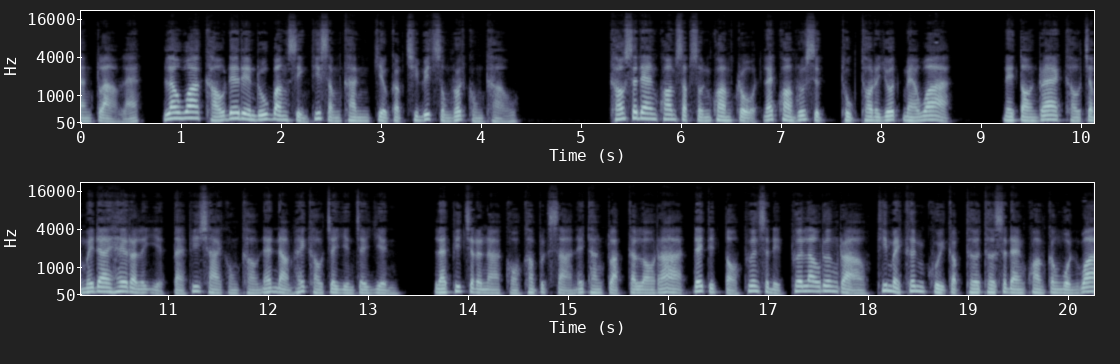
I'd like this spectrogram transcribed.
ดังกล่าวและเล่าว่าเขาได้เรียนรู้บางสิ่งที่สำคัญเกี่ยวกับชีวิตสมรสของเขา เขาแสดงความสับสนความโกรธและความรู้สึกถูกทรยศแม้ว่า ในตอนแรกเขาจะไม่ได้ให้รายละเอียดแต่พี่ชายของเขาแนะนำให้เขาใจเย็นใจเย็น และพิจารณาขอคำปรึกษาในทางกลับกันลอร่าได้ติดต่อเพื่อนสนิทเพื่อเล่าเรื่องราวที่ไมเคิลคุยกับเธอเธอแสดงความกังวลว่า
